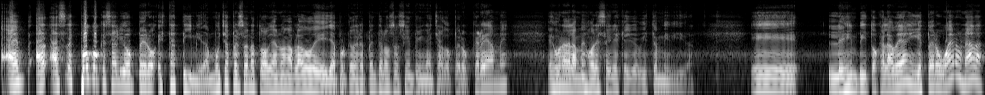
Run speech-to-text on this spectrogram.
hace poco que salió, pero está tímida. Muchas personas todavía no han hablado de ella porque de repente no se sienten enganchados, pero créanme, es una de las mejores series que yo he visto en mi vida. Eh, les invito a que la vean y espero, bueno, nada,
